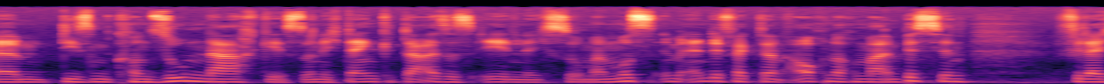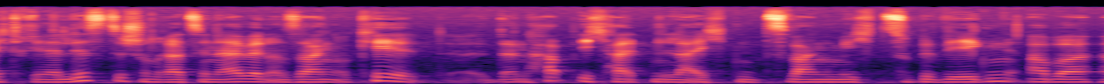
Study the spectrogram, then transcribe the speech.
ähm, diesem Konsum nachgehst. Und ich denke, da ist es ähnlich. So, man muss im Endeffekt dann auch noch mal ein bisschen vielleicht realistisch und rational werden und sagen, okay, dann habe ich halt einen leichten Zwang, mich zu bewegen, aber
